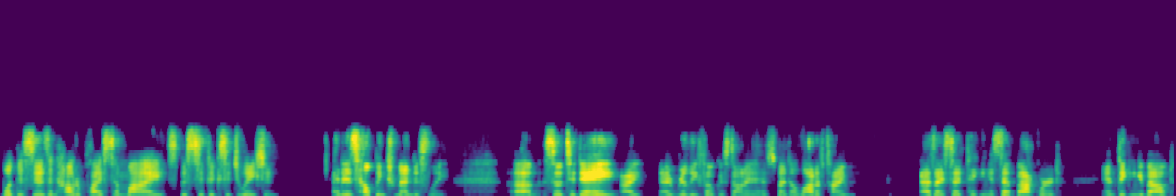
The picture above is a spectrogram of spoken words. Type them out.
what this is and how it applies to my specific situation. And it is helping tremendously. Um, so today, I, I really focused on and have spent a lot of time, as I said, taking a step backward and thinking about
